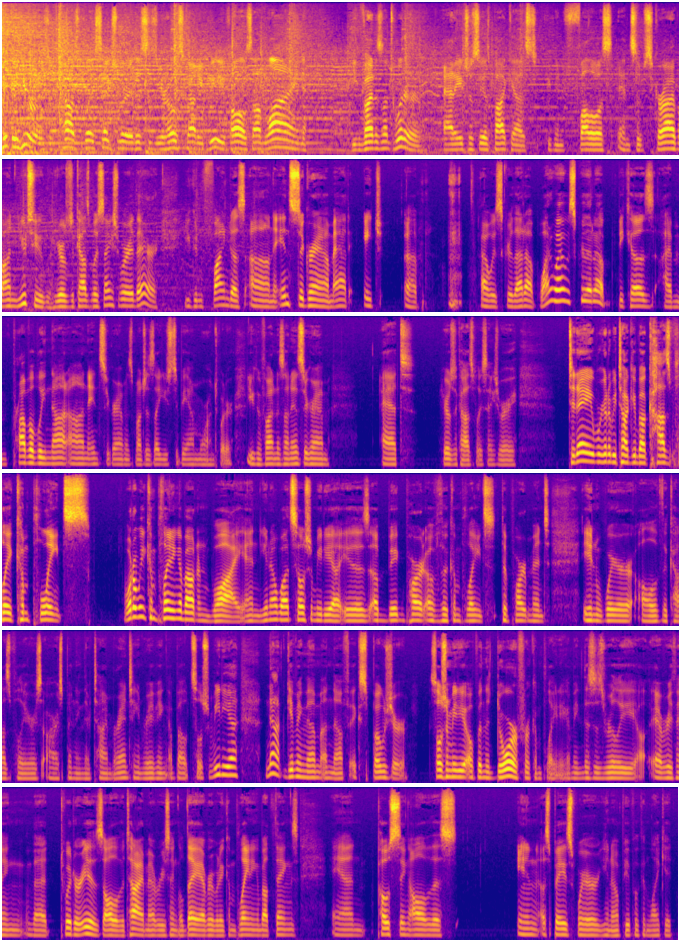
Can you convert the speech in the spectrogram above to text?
to the Heroes of Cosplay Sanctuary. This is your host, Scotty B. Follow us online. You can find us on Twitter at HOCS Podcast. You can follow us and subscribe on YouTube, Heroes of Cosplay Sanctuary. There, you can find us on Instagram at H. Uh, I always screw that up. Why do I always screw that up? Because I'm probably not on Instagram as much as I used to be. I'm more on Twitter. You can find us on Instagram at Heroes of Cosplay Sanctuary. Today, we're going to be talking about cosplay complaints. What are we complaining about and why? And you know what? Social media is a big part of the complaints department in where all of the cosplayers are spending their time ranting and raving about social media, not giving them enough exposure. Social media opened the door for complaining. I mean, this is really uh, everything that Twitter is all of the time, every single day. Everybody complaining about things and posting all of this in a space where, you know, people can like it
